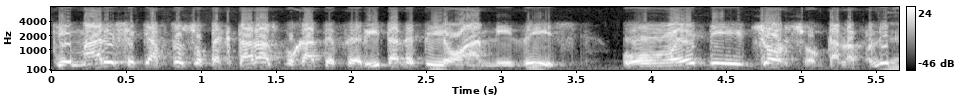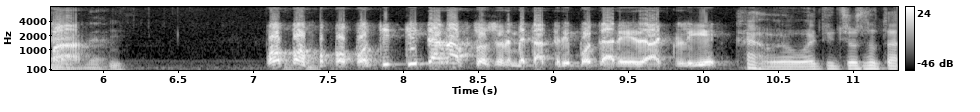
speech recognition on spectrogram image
Και μ' άρεσε και αυτός ο παιχταράς που είχατε φέρει. Ήταν επί Ιωαννίδης. Ο Έντι Τζόρσον, καλά τον είπα. Ναι, ναι. Πω, πω, πω, πω, τι, τι ήταν αυτός ρε, με τα τρίποτα ρε Ηρακλή. Α, Ο Έτιν Τζόνσον τα...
